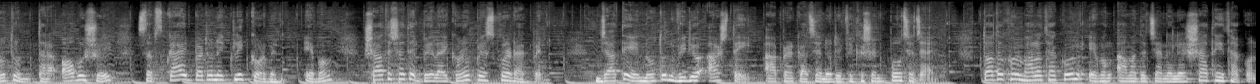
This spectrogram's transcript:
নতুন, তারা অবশ্যই সাবস্ক্রাইব বাটনে ক্লিক করবেন এবং সাথে সাথে বেল আইকনে প্রেস করে রাখবেন, যাতে নতুন ভিডিও আসতেই আপনার কাছে নোটিফিকেশন পৌঁছে যায়। ততক্ষণ ভালো থাকুন এবং আমাদের চ্যানেলের সাথেই থাকুন।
